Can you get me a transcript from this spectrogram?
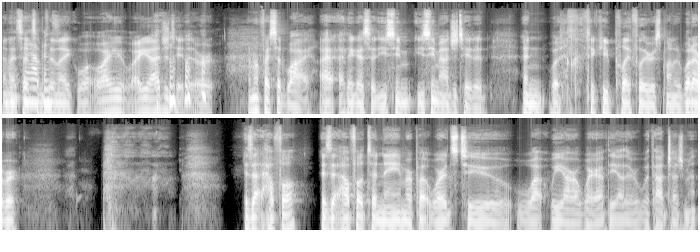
And I said something like, "Why are you why are you agitated?" or I don't know if I said why. I, I think I said you seem you seem agitated, and what I think you playfully responded, "Whatever." Is that helpful? Is it helpful to name or put words to what we are aware of the other without judgment?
